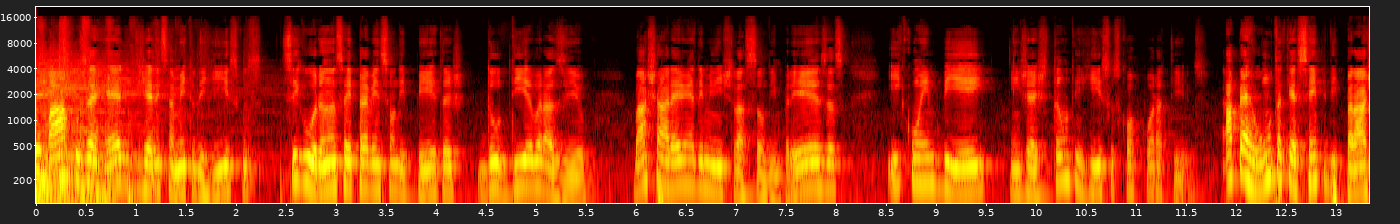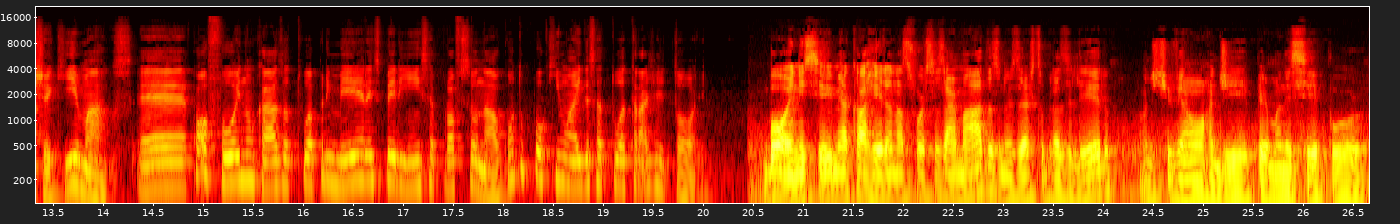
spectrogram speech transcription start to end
O Marcos é Head de Gerenciamento de Riscos, Segurança e Prevenção de Perdas do Dia Brasil, bacharel em Administração de Empresas e com MBA em Gestão de Riscos Corporativos. A pergunta que é sempre de praxe aqui, Marcos, é qual foi, no caso, a tua primeira experiência profissional? Conta um pouquinho aí dessa tua trajetória. Bom, iniciei minha carreira nas Forças Armadas, no Exército Brasileiro, onde tive a honra de permanecer por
